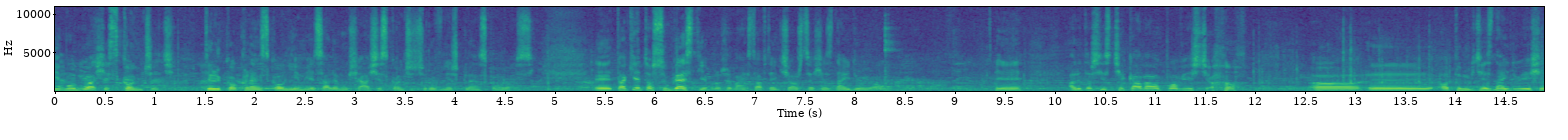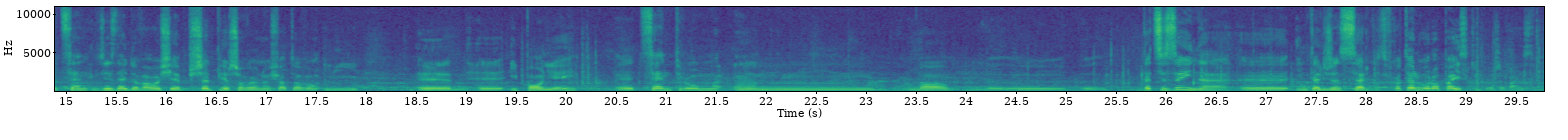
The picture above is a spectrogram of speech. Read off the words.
nie mogła się skończyć tylko klęską Niemiec, ale musiała się skończyć również klęską Rosji. Y, Takie to sugestie, proszę Państwa, w tej książce się znajdują. Y, Ale też jest ciekawa opowieść o, o, o tym, gdzie, znajduje się gdzie znajdowało się przed I wojną światową i, i po niej centrum ym, no, y, y, decyzyjne Intelligence Service w hotelu europejskim, proszę Państwa.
